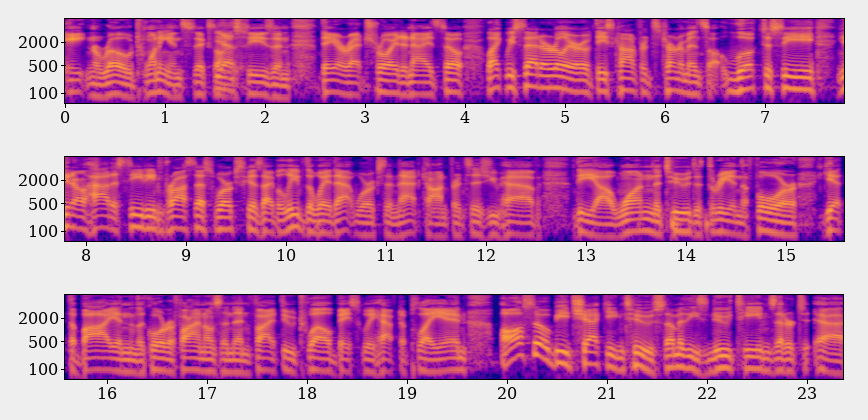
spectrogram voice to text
eight in a row, 20 and six on Yes. the season. They are at Troy tonight. So, like we said earlier, with these conference tournaments, look to see you know how the seeding process works because I believe the way that works in that conference is you have the uh, one, the two, the three, and the four get the bye in the quarterfinals, and then five through twelve basically have to play in. Also, be checking too some of these new teams that are t- uh,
